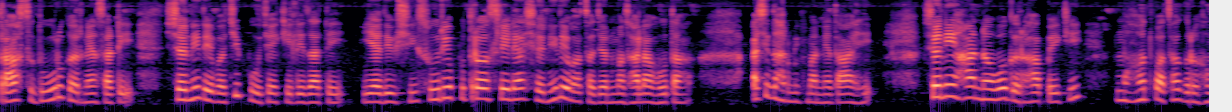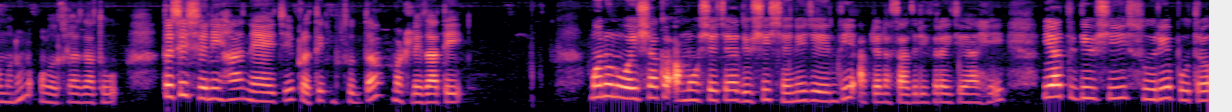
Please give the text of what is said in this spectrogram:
त्रास दूर करण्यासाठी शनिदेवाची पूजा केली जाते. या दिवशी सूर्यपुत्र असलेल्या शनिदेवाचा जन्म झाला होता अशी धार्मिक मान्यता आहे. शनी हा नवग्रहापैकी महत्त्वाचा ग्रह म्हणून ओळखला जातो. तसेच शनी हा न्यायाचे प्रतीकसुद्धा म्हटले जाते. म्हणून वैशाख अमावस्येच्या दिवशी शनी जयंती आपल्याला साजरी करायची आहे. याच दिवशी सूर्यपुत्र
